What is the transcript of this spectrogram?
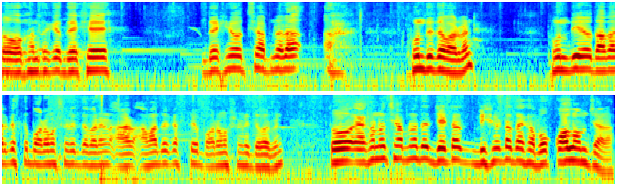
তো ওখান থেকে দেখে দেখে হচ্ছে আপনারা ফোন দিতে পারবেন। ফোন দিয়েও দাদার কাছ থেকে পরামর্শ নিতে পারেন আর আমাদের কাছ থেকে পরামর্শ নিতে পারবেন। তো এখন হচ্ছে আপনাদের যেটা বিষয়টা দেখাবো, কলম চারা।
